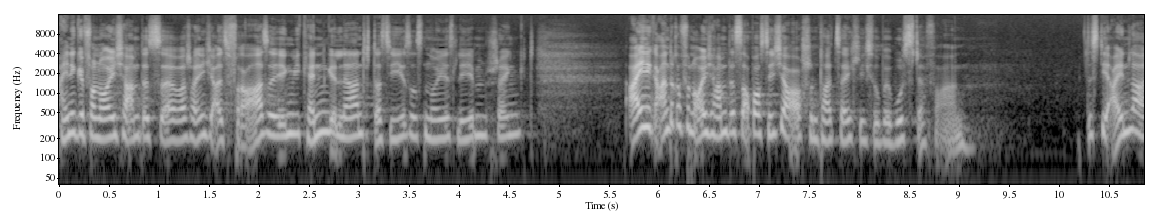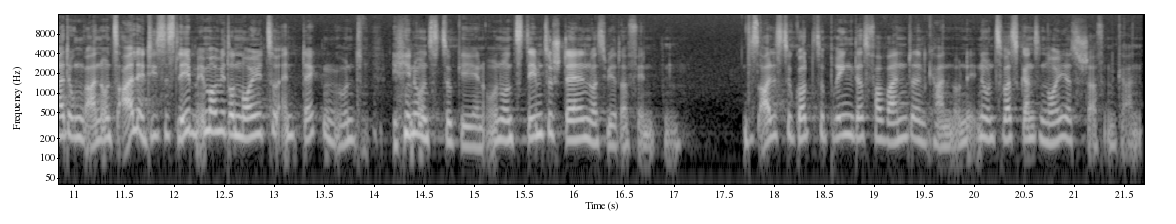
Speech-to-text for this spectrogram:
Einige von euch haben das äh, wahrscheinlich als Phrase irgendwie kennengelernt, dass Jesus neues Leben schenkt. Einige andere von euch haben das aber sicher auch schon tatsächlich so bewusst erfahren. Das ist die Einladung an uns alle, dieses Leben immer wieder neu zu entdecken und in uns zu gehen und uns dem zu stellen, was wir da finden. Und das alles zu Gott zu bringen, das verwandeln kann und in uns was ganz Neues schaffen kann.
